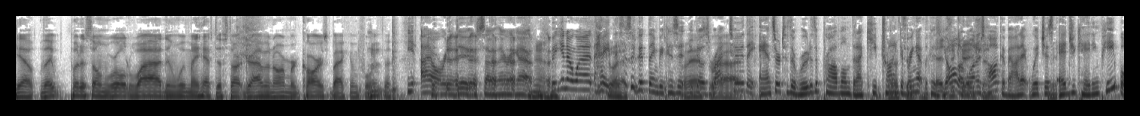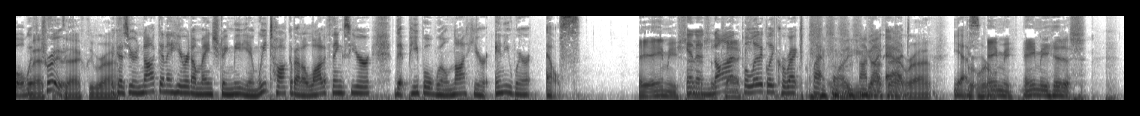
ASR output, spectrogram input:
Yeah, they put us on worldwide, and we may have to start driving armored cars back and forth. Hmm. Yeah, I already do, so there we go. Yeah. But you know what? Hey, Go this ahead. is a good thing because it, it goes right, right. to the answer to the root of the problem that I keep trying That's to bring it. up because y'all don't want to talk about it, which is educating people with That's truth. exactly right. Because you're not going to hear it on mainstream media. And we talk about a lot of things here that people will not hear anywhere else Hey, Amy, in sent a non politically correct platform. You I got might that add. right. Yes. Amy, Amy hit us.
